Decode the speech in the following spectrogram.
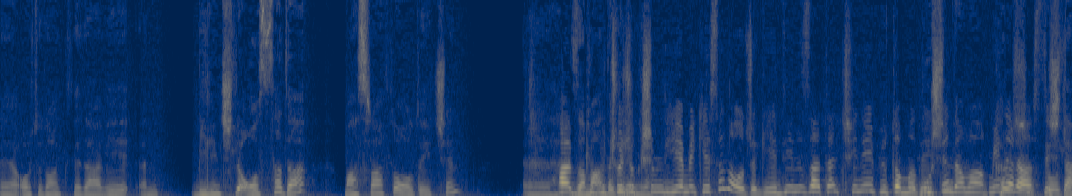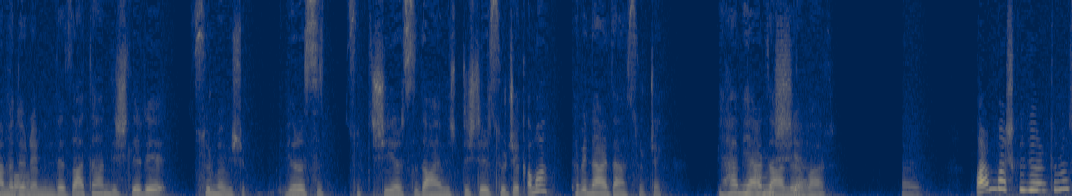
e, ortodontik tedavi hani, bilinçli olsa da masraflı olduğu için e, Halbuki bu çocuk gelemiyor. şimdi yemek yese ne olacak? Yediğini zaten çiğneyip yutamadığı Bu için şimdi ama mide karışık dişlenme döneminde zaten dişleri sürmemiş. Yarısı süt dişi yarısı dahiymiş. Dişleri sürecek ama tabii nereden sürecek? Hem yer Yanlış darlığı yer. var. Var mı başka görüntümüz?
